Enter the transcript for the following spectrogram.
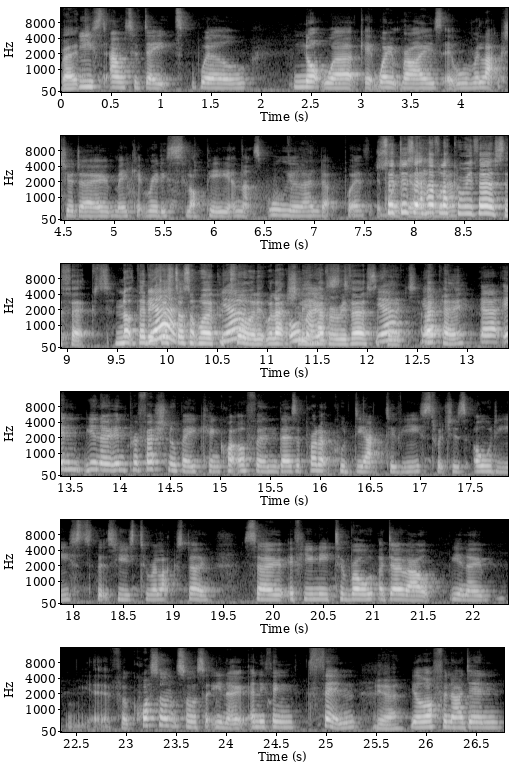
Right. Yeast out of date will not work, it won't rise, it will relax your dough, make it really sloppy, and that's all you'll end up with. so does it have like a reverse effect? Not that it Yeah, just doesn't work at all. It will actually have a reverse Yeah, effect. yeah. Okay. Uh, in you know in professional baking, quite often there's a product called deactive yeast, which is old yeast that's used to relax dough. So if you need to roll a dough out, you know, for croissants or so- you know anything thin, Yeah. you'll often add in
